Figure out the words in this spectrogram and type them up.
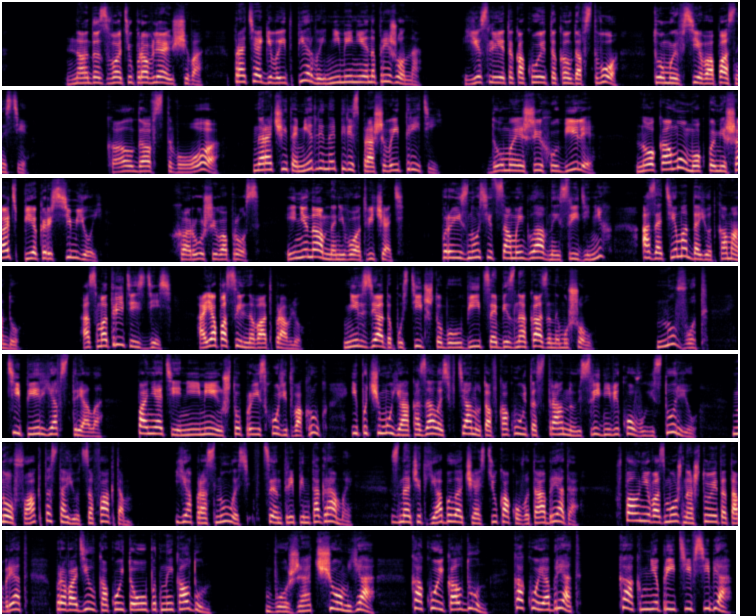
«Надо звать управляющего», — протягивает первый не менее напряженно. «Если это какое-то колдовство, то мы все в опасности». «Колдовство?» — нарочито медленно переспрашивает третий. «Думаешь, их убили? Но кому мог помешать пекарь с семьей?» «Хороший вопрос, и не нам на него отвечать», — произносит самый главный среди них, а затем отдает команду. «Осмотрите здесь, а я посыльного отправлю. Нельзя допустить, чтобы убийца безнаказанным ушел». Ну вот, теперь я встряла. Понятия не имею, что происходит вокруг и почему я оказалась втянута в какую-то странную средневековую историю, но факт остается фактом. Я проснулась в центре пентаграммы. Значит, я была частью какого-то обряда. Вполне возможно, что этот обряд проводил какой-то опытный колдун. Боже, о чем я? Какой колдун? Какой обряд? Как мне прийти в себя?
